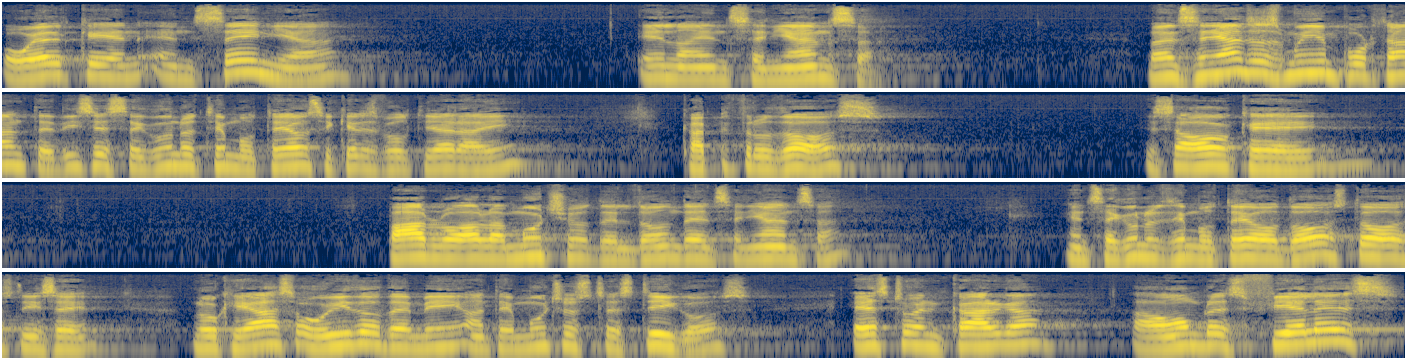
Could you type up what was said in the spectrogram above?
o el que enseña en la enseñanza. La enseñanza es muy importante, dice segundo Timoteo, si quieres voltear ahí capítulo 2, es algo que Pablo habla mucho del don de enseñanza. En 2 Timoteo 2, 2 dice, lo que has oído de mí ante muchos testigos, esto encarga a hombres fieles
